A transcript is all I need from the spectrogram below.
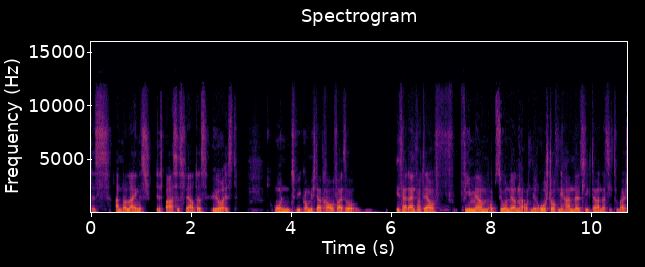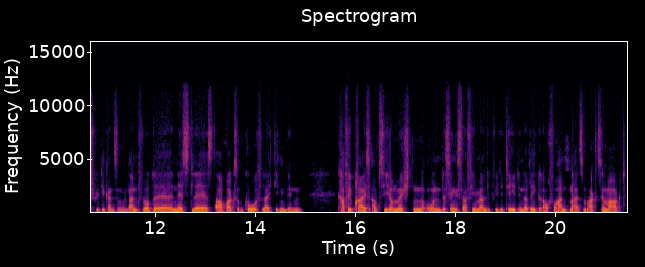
des Underlyings, des Basiswertes höher ist. Und wie komme ich da drauf? Also ist halt einfach der viel mehr Optionen werden auch in den Rohstoffen gehandelt. Es liegt daran, dass sich zum Beispiel die ganzen Landwirte, Nestle, Starbucks und Co. vielleicht gegen den Kaffeepreis absichern möchten. Und deswegen ist da viel mehr Liquidität in der Regel auch vorhanden als im Aktienmarkt.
